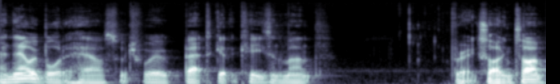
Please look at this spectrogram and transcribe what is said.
And now we bought a house, which we're about to get the keys in a month. Very exciting time.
